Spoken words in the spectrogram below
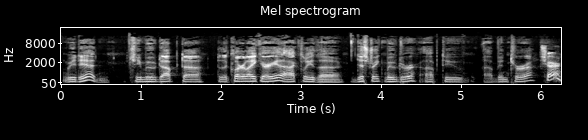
We did she moved up to, to the Clear Lake area. Actually, the district moved her up to uh, Ventura. Sure.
